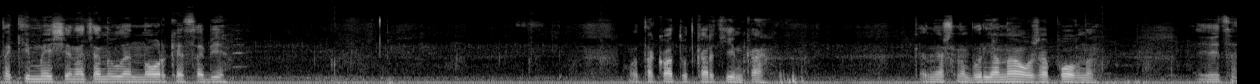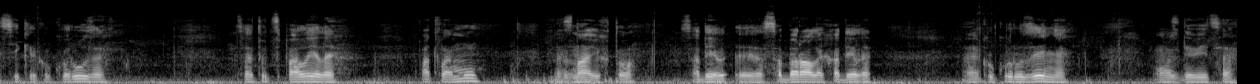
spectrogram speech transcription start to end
такі миші натягнули норки собі. Отака тут картинка. Звісно, бур'яна вже повна. Дивіться, скільки кукурузи. Це тут спалили патламу. Не знаю хто. Садили, е, собирали, ходили е, кукурузині. Ось дивіться,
